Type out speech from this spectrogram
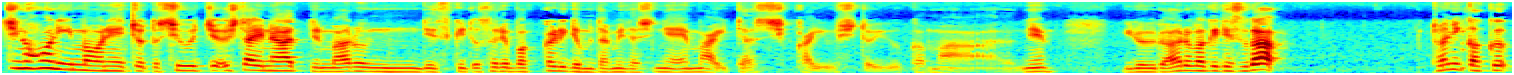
ちの方に今はね、ちょっと集中したいなっていうのもあるんですけど、そればっかりでもダメだしね、まあ、いたしかゆしというか、まあね、いろいろあるわけですが、とにかく、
